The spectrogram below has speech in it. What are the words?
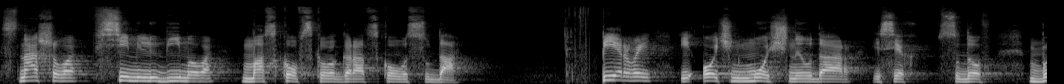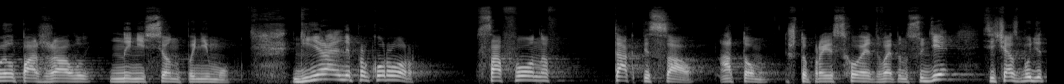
с нашего всеми любимого Московского городского суда – Первый и очень мощный удар из всех судов был, пожалуй, нанесен по нему. Генеральный прокурор Сафонов так писал о том, что происходит в этом суде. Сейчас будет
